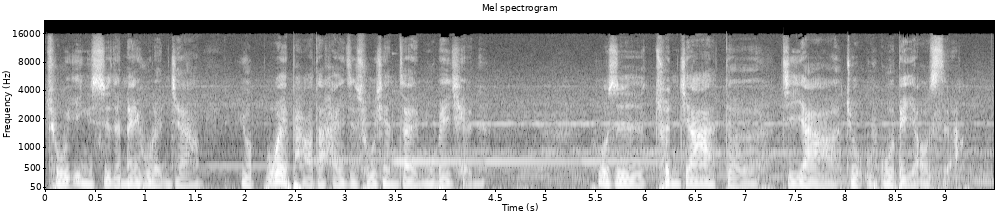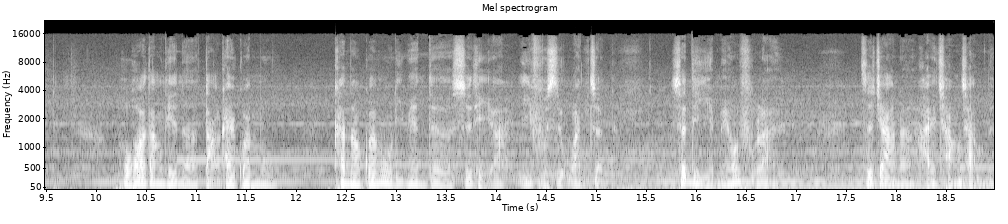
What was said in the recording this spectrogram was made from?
出阴尸的那户人家。有不会爬的孩子出现在墓碑前，或是村家的鸡鸭就无故被咬死啊。火化当天呢，打开棺木，看到棺木里面的尸体啊，衣服是完整的，身体也没有腐烂，指甲呢还长长的。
